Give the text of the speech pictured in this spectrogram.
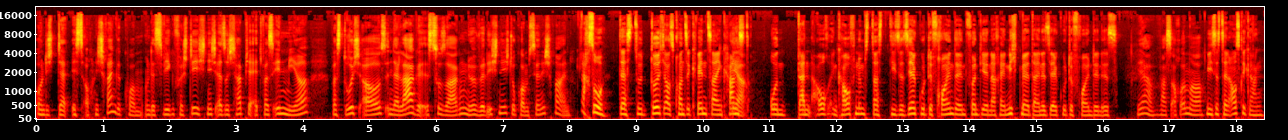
Und ich, der ist auch nicht reingekommen. Und deswegen verstehe ich nicht, also ich habe ja etwas in mir, was durchaus in der Lage ist zu sagen, nö, will ich nicht, du kommst ja nicht rein. Ach so, dass du durchaus konsequent sein kannst Ja. und dann auch in Kauf nimmst, dass diese sehr gute Freundin von dir nachher nicht mehr deine sehr gute Freundin ist. Ja, was auch immer. Wie ist es denn ausgegangen?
